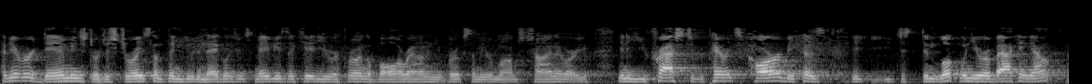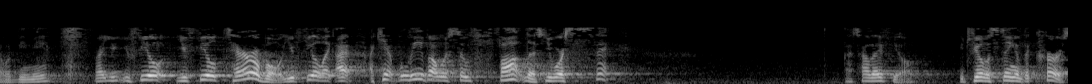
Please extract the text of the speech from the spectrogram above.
Have you ever damaged or destroyed something due to negligence? Maybe as a kid you were throwing a ball around and you broke some of your mom's china, or you, you know, you crashed your parents' car because you, you just didn't look when you were backing out. That would be me, right? You, you feel you feel terrible. You feel like I, I can't believe I was so thoughtless. You are sick. That's how they feel. You'd feel the sting of the curse.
